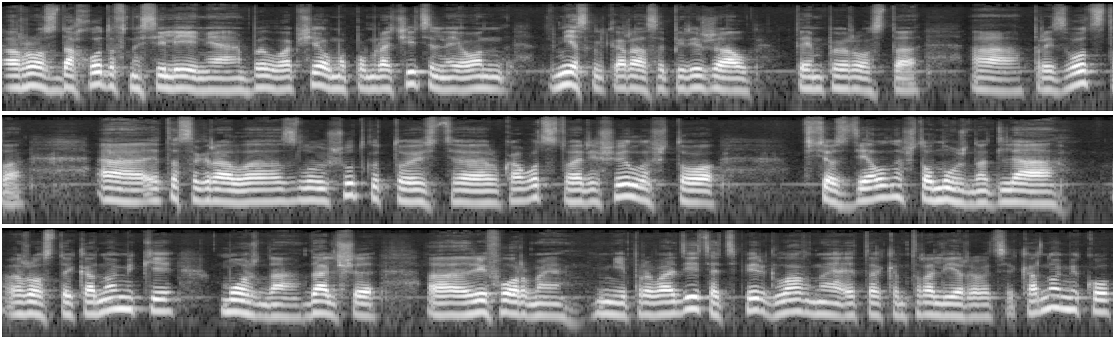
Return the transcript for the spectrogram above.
Рост доходов населения был вообще умопомрачительный. Он в несколько раз опережал темпы роста а, производства, а, это сыграло злую шутку, то есть а, руководство решило, что все сделано, что нужно для роста экономики, можно дальше э, реформы не проводить, а теперь главное это контролировать экономику,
